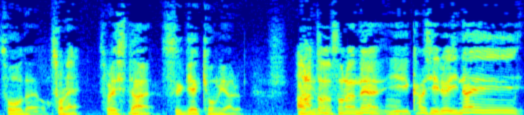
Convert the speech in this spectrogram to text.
そうだよ。それ。それしたい。すげえ興味ある。ああるよねと、そのね、うんいい彼氏いるいない、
